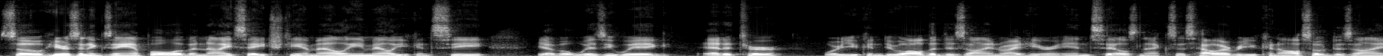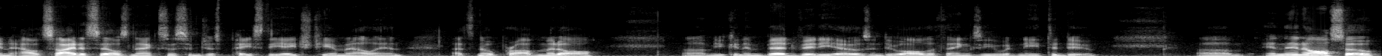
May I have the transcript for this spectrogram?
So here's an example of a nice HTML email. You can see you have a WYSIWYG editor where you can do all the design right here in Sales Nexus. However, you can also design outside of Sales Nexus and just paste the HTML in. That's no problem at all. Um, you can embed videos and do all the things you would need to do. Um, and then also,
